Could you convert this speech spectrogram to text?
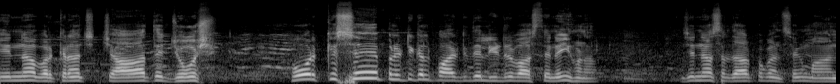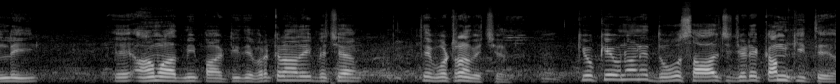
ਇਹਨਾਂ ਵਰਕਰਾਂ 'ਚ ਚਾਅ ਤੇ ਜੋਸ਼ ਹੋਰ ਕਿਸੇ ਪੋਲੀਟੀਕਲ ਪਾਰਟੀ ਦੇ ਲੀਡਰ ਵਾਸਤੇ ਨਹੀਂ ਹੋਣਾ, ਜਿੰਨਾ ਸਰਦਾਰ ਭਗਵੰਤ ਸਿੰਘ ਮਾਨ ਲਈ ਇਹ ਆਮ ਆਦਮੀ ਪਾਰਟੀ ਦੇ ਵਰਕਰਾਂ ਦੇ ਵਿੱਚ ਆ ਤੇ ਵੋਟਰਾਂ ਵਿੱਚ ਆ। ਕਿਉਂਕਿ ਉਹਨਾਂ ਨੇ 2 ਸਾਲ 'ਚ ਜਿਹੜੇ ਕੰਮ ਕੀਤੇ ਆ,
